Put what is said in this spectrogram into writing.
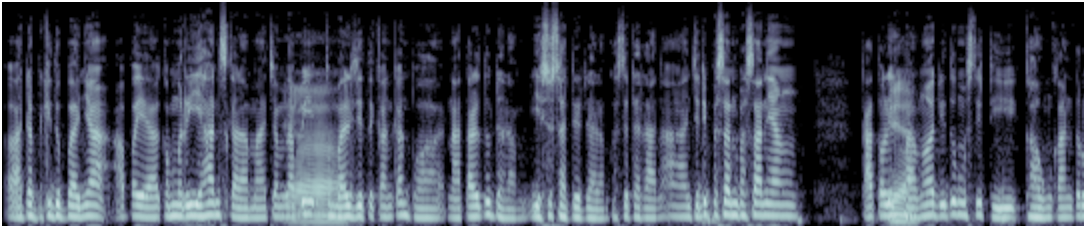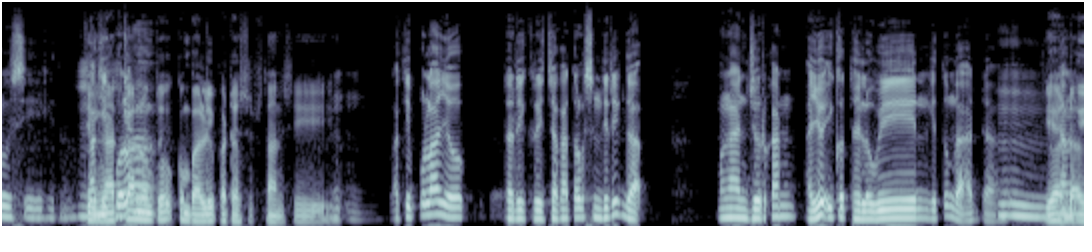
ada begitu banyak apa ya kemeriahan segala macam tapi Ya. kembali ditekankan bahwa Natal itu dalam Yesus hadir dalam kesederhanaan. Jadi pesan-pesan yang Katolik Ya. banget itu mesti digaungkan terus sih gitu. Diingatkan pula- untuk kembali pada substansi. Lagi pula yo dari gereja Katolik sendiri nggak menganjurkan ayo ikut Halloween gitu nggak ada. Mm-mm. Ya, yang enggak, ya.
